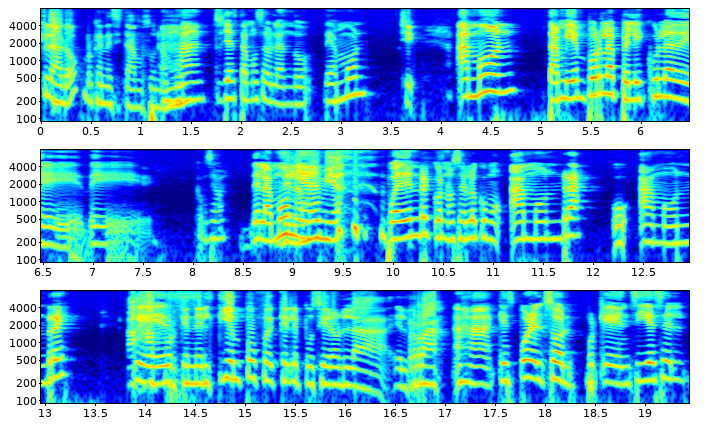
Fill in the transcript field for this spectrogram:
Claro, porque necesitamos una mu- Ajá. Entonces ya estamos hablando de Amón. Sí. Amón, también por la película de, de ¿cómo se llama? De la momia. De la momia. pueden reconocerlo como Amon-Ra o Amon-Re. Que Ajá, es, porque en el tiempo fue que le pusieron la, el Ra. Ajá, que es por el sol, porque en sí es el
